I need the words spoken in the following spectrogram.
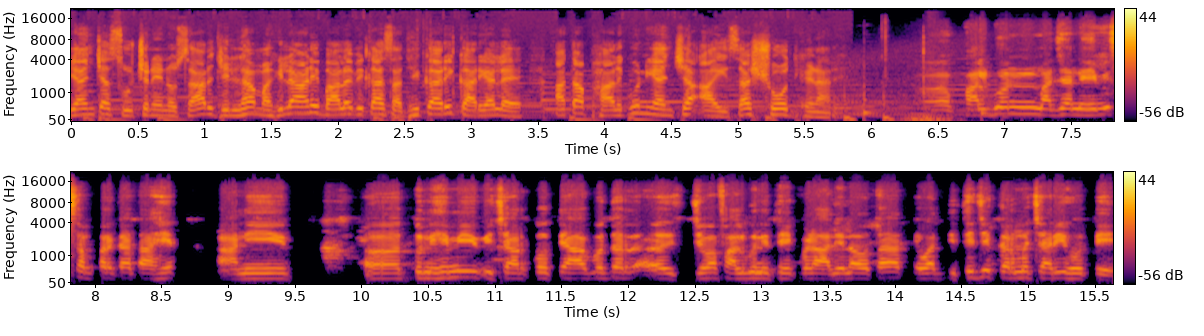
यांच्या सूचनेनुसार जिल्हा महिला आणि बालविकास अधिकारी कार्यालय आता फाल्गुन यांच्या आईचा शोध घेणार आहे. फाल्गुन माझ्या नेहमी संपर्कात आहेत आणि तो नेहमी विचारतो त्या अगोदर जेव्हा फाल्गुन इथे एक वेळा आलेला होता तेव्हा तिथे जे कर्मचारी होते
